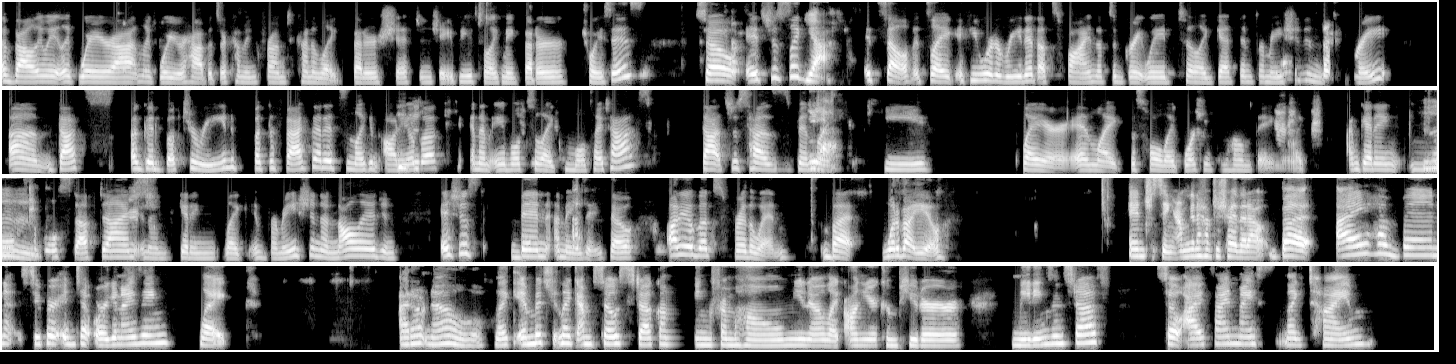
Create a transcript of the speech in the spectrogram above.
evaluate like where you're at and like where your habits are coming from to kind of like better shift and shape you to like make better choices. So it's just like Yeah. itself. It's like if you were to read it, that's fine. That's a great way to like get the information and that's great. Um, that's a good book to read. But the fact that it's in like an Mhm. audiobook and I'm able to like multitask, that just has been like Yeah. a key player in like this whole like working from home thing. Like I'm getting Mm. multiple stuff done and I'm getting like information and knowledge and it's just been amazing. So audiobooks for the win. But what about you? Interesting. I'm gonna have to try that out. But I have been super into organizing. Like, I don't know. Like in between, like I'm so stuck on being from home. You know, like on your computer meetings and stuff. So I find my like time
